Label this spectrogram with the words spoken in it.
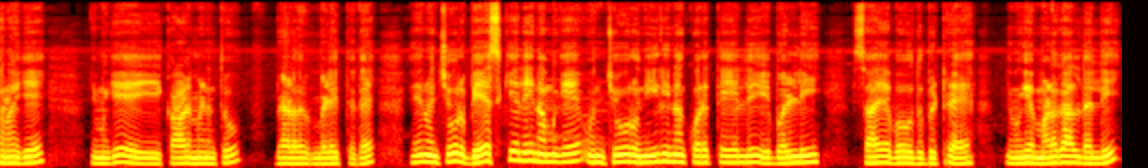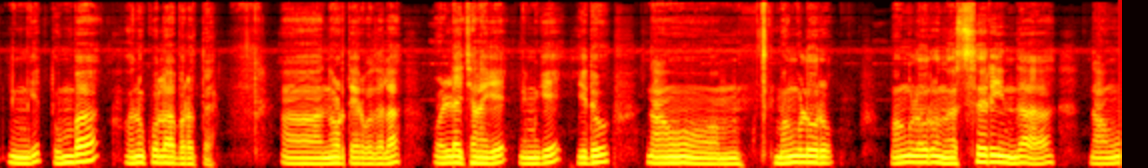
ಚೆನ್ನಾಗಿ ನಿಮಗೆ ಈ ಕಾಳುಮೆಣಸು ಬೆಳೆ, ಬೆಳೆಯುತ್ತದೆ. ಏನೊಂಚೂರು ಬೇಸಿಗೆಯಲ್ಲಿ ನಮಗೆ ಒಂಚೂರು ನೀರಿನ ಕೊರತೆಯಲ್ಲಿ ಬಳ್ಳಿ ಸಾಯಬಹುದು ಬಿಟ್ಟರೆ ನಿಮಗೆ ಮಳೆಗಾಲದಲ್ಲಿ ನಿಮಗೆ ತುಂಬ ಅನುಕೂಲ ಬರುತ್ತೆ. ನೋಡ್ತಾ ಇರ್ಬೋದಲ್ಲ, ಒಳ್ಳೆ ಚೆನ್ನಾಗಿ ನಿಮಗೆ ಇದು ನಾವು ಮಂಗಳೂರು ಮಂಗಳೂರು ನರ್ಸರಿಯಿಂದ ನಾವು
